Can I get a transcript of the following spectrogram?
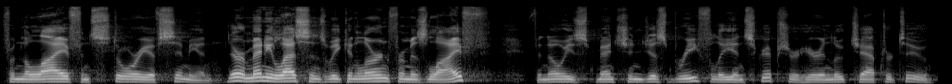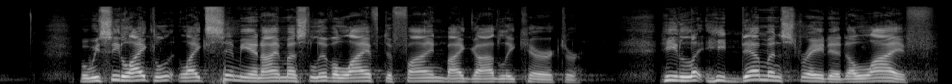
from the life and story of Simeon? There are many lessons we can learn from his life, even though he's mentioned just briefly in Scripture here in Luke chapter 2. But we see, like, like Simeon, I must live a life defined by godly character. He, he demonstrated a life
